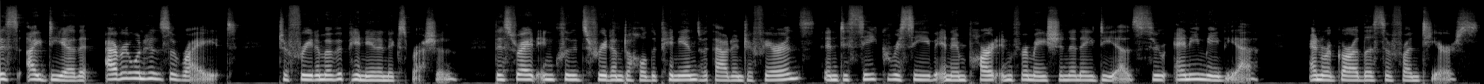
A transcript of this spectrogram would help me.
this idea that everyone has the right to freedom of opinion and expression. This right includes freedom to hold opinions without interference and to seek, receive, and impart information and ideas through any media and regardless of frontiers.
